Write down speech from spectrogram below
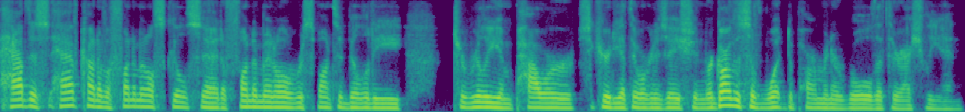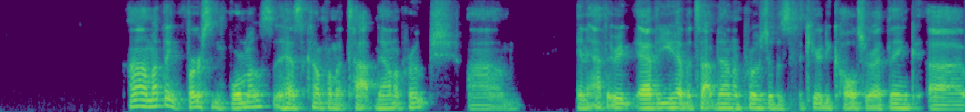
have this have kind of a fundamental skill set, a fundamental responsibility to really empower security at the organization, regardless of what department or role that they're actually in? Um, I think first and foremost, it has to come from a top-down approach. Um, and after after you have a top-down approach of the security culture, I think uh,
